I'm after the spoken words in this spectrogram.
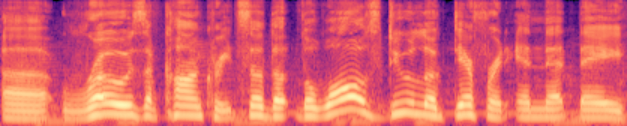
uh, rows of concrete so the, the walls do look different in that they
